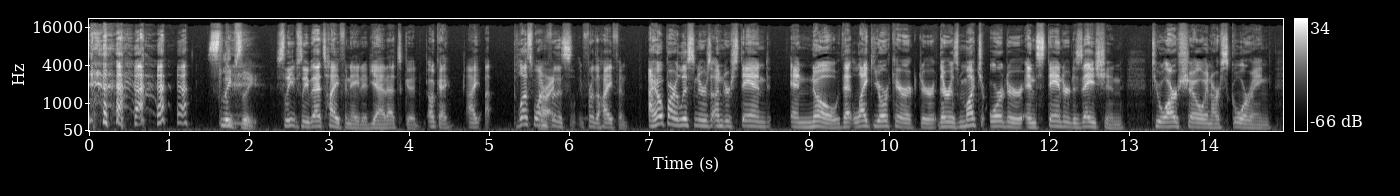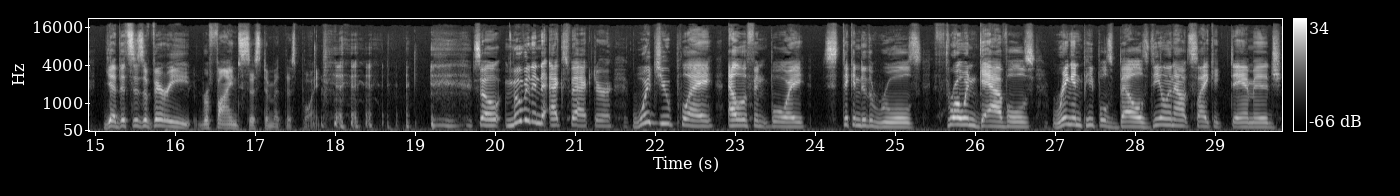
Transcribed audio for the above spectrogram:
sleep, sleep. Sleep, sleep. That's hyphenated. Yeah, that's good. Okay, I uh, plus one All for right. this for the hyphen. I hope our listeners understand and know that, like your character, there is much order and standardization to our show and our scoring. Yeah, this is a very refined system at this point. So, moving into X Factor, would you play Elephant Boy, sticking to the rules, throwing gavels, ringing people's bells, dealing out psychic damage,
